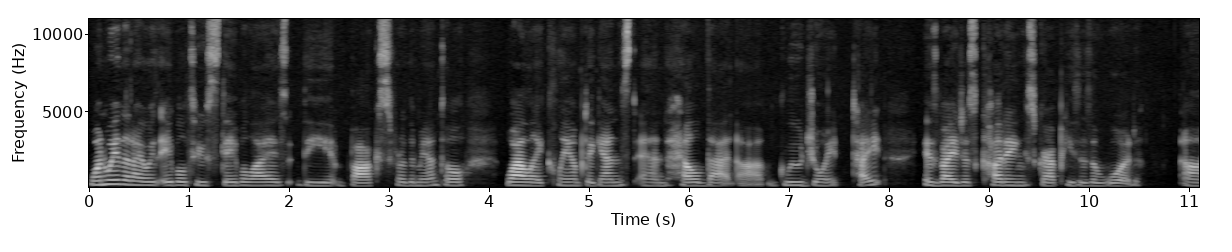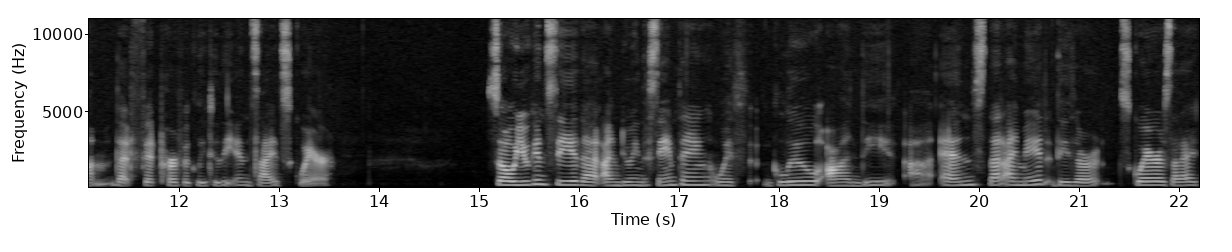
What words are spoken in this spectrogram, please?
One way that I was able to stabilize the box for the mantle while I clamped against and held that uh, glue joint tight is by just cutting scrap pieces of wood um, that fit perfectly to the inside square. So you can see that I'm doing the same thing with glue on the uh, ends that I made. These are squares that I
